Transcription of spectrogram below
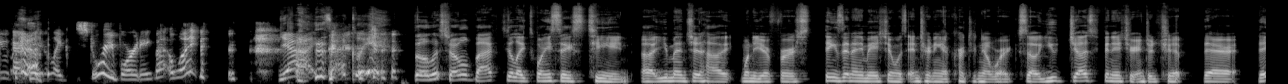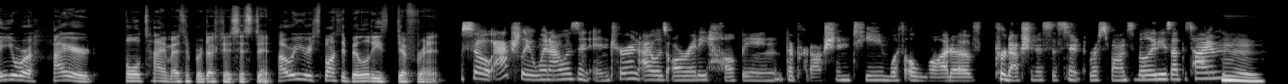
you guys do, like storyboarding? That what? Yeah exactly. So let's travel back to like 2016 uh, you mentioned how one of your first things in animation was interning at cartoon network. So you just finished your internship there. Then you were hired full time as a production assistant. How are your responsibilities different? So, actually, when I was an intern, I was already helping the production team with a lot of production assistant responsibilities at the time. Mm.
